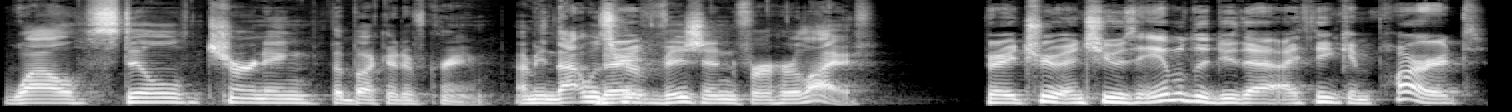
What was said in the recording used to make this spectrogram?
while still churning the bucket of cream. I mean, that was Very- her vision for her life. Very true. And she was able to do that, I think, in part,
